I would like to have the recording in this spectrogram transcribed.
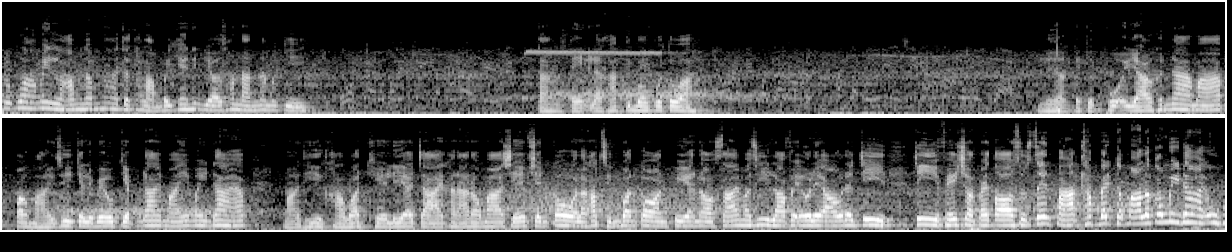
นึกว่าไม่ล้ำครับน่าจะถล่มไปแค่นิดเดียวเท่านั้นนะเมื่อกี้ ตั้งเตะแล้วครับติโบคูตัว เลือกจะจุดผู้ยาวขึ้นหน้ามาครับเป้าหมายที่เกเรเบลเก็บได้ไหมไม่ได้ครับ มาที่คาวัตเคเลียจ่ายขนานออกมาเชฟเชนโก้แล้วครับสิงบอลก่อนเปลี่ยนออกซ้ายมาที่ลาฟาเอลเลอาได้จี้จี้เฟกช็อตไปต่อสุดเส้นปาดครับแบตกลับมาแล้วก็ไม่ได้โอ้โห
